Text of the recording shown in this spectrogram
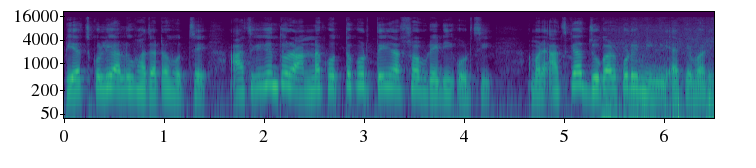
পেঁয়াজ কলি আলু ভাজাটা হচ্ছে। আজকে কিন্তু রান্না করতে করতেই আর সব রেডি করছি। মানে আজকে আর জোগাড় করে নিনি একেবারে।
